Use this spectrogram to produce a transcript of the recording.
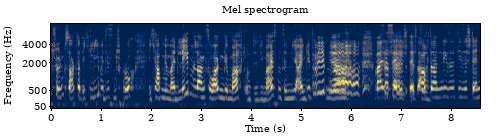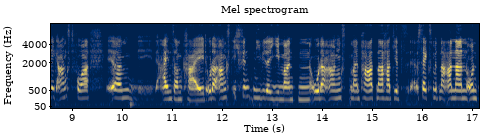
schön gesagt hat, ich liebe diesen Spruch, ich habe mir mein Leben lang Sorgen gemacht und die meisten sind nie eingetreten. Ja. Weil Das tatsächlich halt das echt so. auch dann diese, diese ständig Angst vor ähm, Einsamkeit oder Angst, ich finde nie wieder jemanden oder Angst, mein Partner hat jetzt Sex mit einer anderen und,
